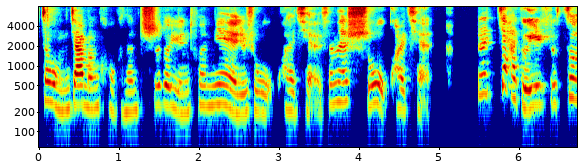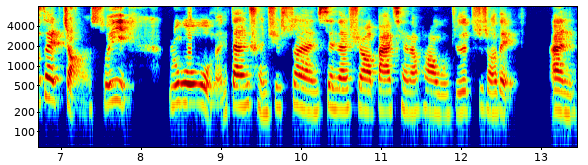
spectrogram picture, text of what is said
在我们家门口可能吃个云吞面也就是五块钱，现在十五块钱，就是价格一直都在涨。所以如果我们单纯去算现在需要八千的话，我觉得至少得按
